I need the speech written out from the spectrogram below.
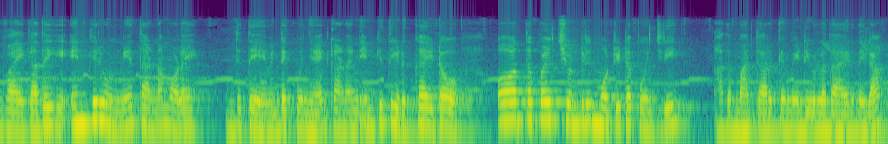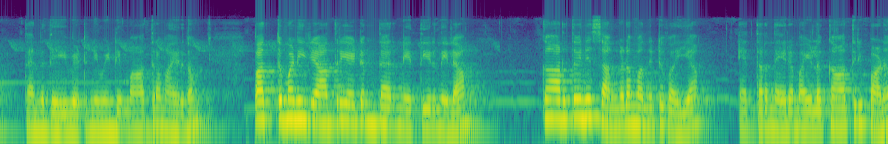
വൈകാതെ എനിക്കൊരു ഉണ്ണിയെ തന്ന മോളെ. എന്റെ ദേവന്റെ കുഞ്ഞിനെ കാണാൻ എനിക്ക് തിടുക്കായിട്ടോ. ഓർത്തപ്പോൾ ചുണ്ടിൽ മുട്ടിട്ട പുഞ്ചിരി. അത് മറ്റാർക്കും വേണ്ടിയുള്ളതായിരുന്നില്ല. തന്റെ ദേവേട്ടന് വേണ്ടി മാത്രമായിരുന്നു. പത്ത് മണി രാത്രിയായിട്ടും തരൻ എത്തിയിരുന്നില്ല കാർത്തുവിന് സങ്കടം വന്നിട്ട് വയ്യ. എത്ര നേരമായുള്ള കാത്തിരിപ്പാണ്.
